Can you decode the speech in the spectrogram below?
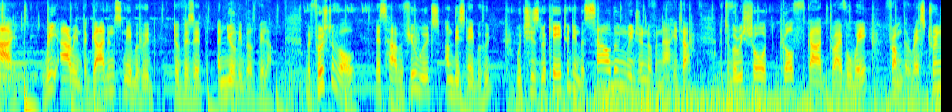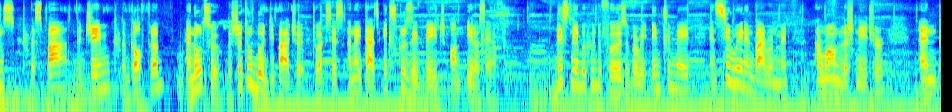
Hi, we are in the Gardens neighborhood to visit a newly built villa. But first of all, let's have a few words on this neighborhood, which is located in the southern region of Anahita, at a very short golf cart drive away from the restaurants, the spa, the gym, the golf club, and also the shuttle boat departure to access Anahita's exclusive beach on Île aux Cerfs. This neighborhood offers a very intimate and serene environment around lush nature and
